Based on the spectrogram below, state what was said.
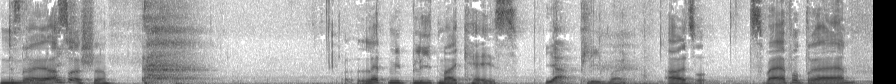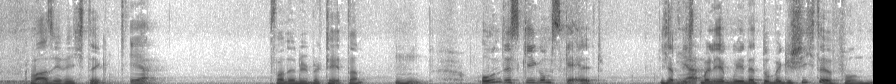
Das naja, Sascha. Let me plead my case. Ja, plead mal. Also, zwei von dreien quasi richtig. Ja. Von den Übeltätern. Mhm. Und es ging ums Geld. Ich habe ja. nicht mal irgendwie eine dumme Geschichte erfunden,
